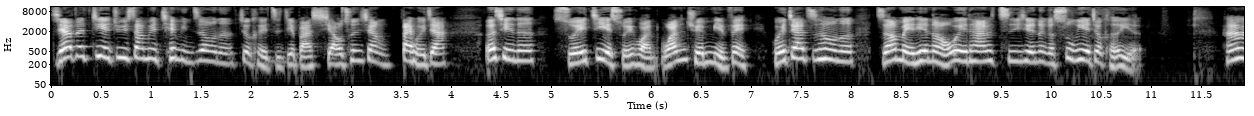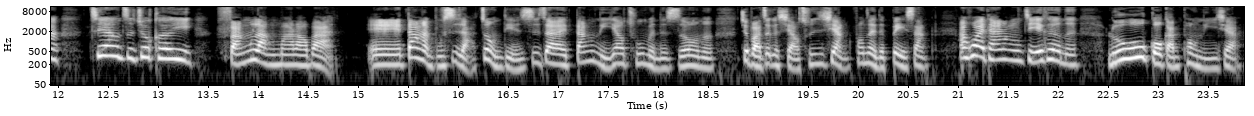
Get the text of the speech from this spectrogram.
只要在借据上面签名之后呢，就可以直接把小春象带回家，而且呢随借随还，完全免费。回家之后呢，只要每天呢喂它吃一些那个树叶就可以了。啊，这样子就可以防狼吗，老板？诶，当然不是啊，重点是在当你要出门的时候呢，就把这个小春象放在你的背上。啊，坏螳螂杰克呢，如果敢碰你一下，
